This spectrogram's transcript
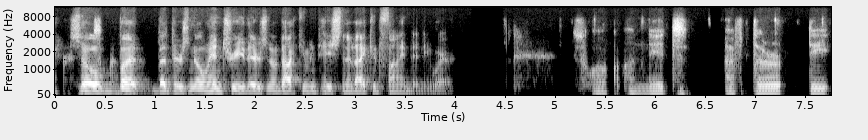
so, but, but there's no entry, there's no documentation that I could find anywhere. Let's work on it after the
